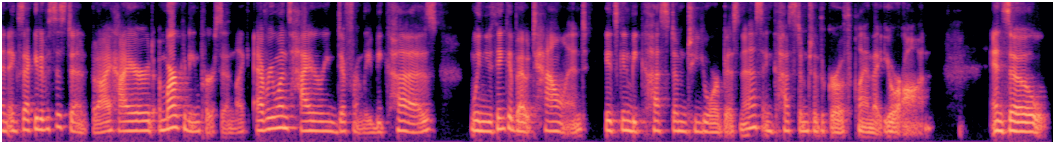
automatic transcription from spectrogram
an executive assistant, but I hired a marketing person. Like everyone's hiring differently because when you think about talent, it's going to be custom to your business and custom to the growth plan that you're on. And so,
